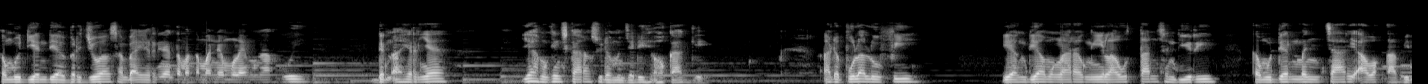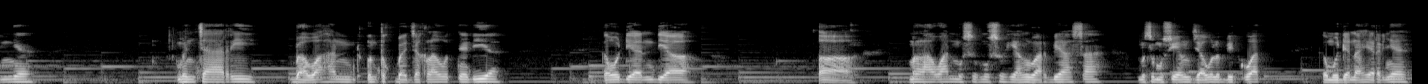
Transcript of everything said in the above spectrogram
Kemudian dia berjuang sampai akhirnya teman-temannya mulai mengakui. Dan akhirnya ya mungkin sekarang sudah menjadi Hokage. Ada pula Luffy yang dia mengarungi lautan sendiri kemudian mencari awak kabinnya, mencari bawahan untuk bajak lautnya dia. Kemudian dia uh, melawan musuh-musuh yang luar biasa, musuh-musuh yang jauh lebih kuat. Kemudian akhirnya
